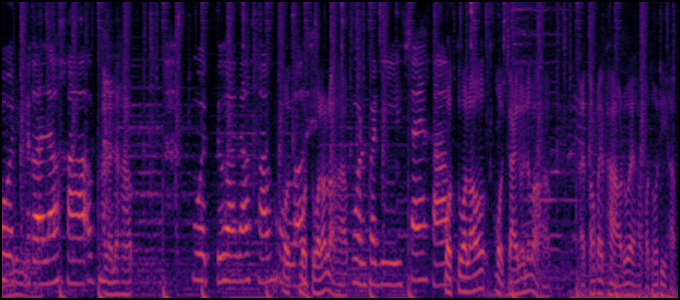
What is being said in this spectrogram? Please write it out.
หมดตัวแล้วครับอะไรนะครับ หมดตัวแล้วครับหมดหมดตัวแล้วเหรอครับหมดพอดีใช่ครับหมดตัวแล้วหมดใจด้วยหรือเปล่าครับอะต้องไปพาวด้วยครับขอโทษทีครับ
